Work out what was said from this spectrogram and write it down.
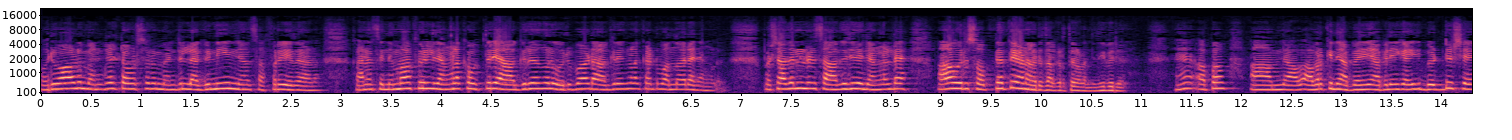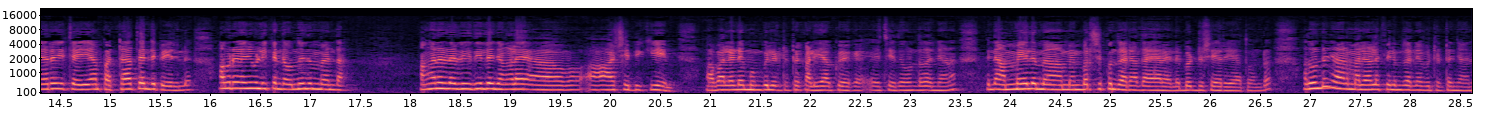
ഒരുപാട് മെന്റൽ ടോർച്ചറും മെന്റൽ അഗ്നിയും ഞാൻ സഫർ ചെയ്തതാണ്. കാരണം സിനിമാ ഫീൽഡിൽ ഞങ്ങളൊക്കെ ഒത്തിരി ആഗ്രഹങ്ങൾ ഒരുപാട് ആഗ്രഹങ്ങളൊക്കെ ആയിട്ട് വന്നവരാണ് ഞങ്ങൾ പക്ഷെ അതിനുള്ളൊരു സാഹചര്യം ഞങ്ങളുടെ ആ ഒരു സ്വപ്നത്തെയാണ് അവർ തകർത്ത് കളഞ്ഞത് ഇവർ. അപ്പം അവർക്കിനി അഭിനയ അഭിനയിക്കാൻ ഈ ബെഡ് ഷെയർ ചെയ്യാൻ പറ്റാത്തതിന്റെ പേരിൽ അവരെ അതിന് വിളിക്കേണ്ട ഒന്നിനും വേണ്ട. അങ്ങനെയുള്ള രീതിയിൽ ഞങ്ങളെ ആക്ഷേപിക്കുകയും പലരുടെ മുമ്പിലിട്ടിട്ട് കളിയാക്കുകയൊക്കെ ചെയ്തുകൊണ്ട് തന്നെയാണ്. പിന്നെ അമ്മയിൽ മെമ്പർഷിപ്പും തരാൻ തയ്യാറായില്ല ബെഡ് ഷെയർ ചെയ്യാത്തതുകൊണ്ട് അതുകൊണ്ട് ഞാൻ മലയാള ഫിലിം തന്നെ വിട്ടിട്ട് ഞാൻ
